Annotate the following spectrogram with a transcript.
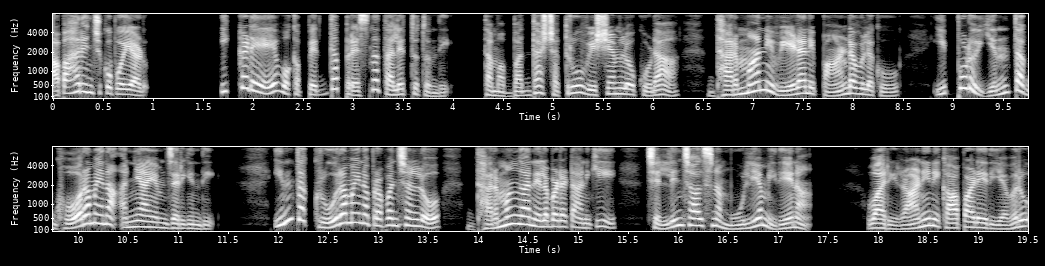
అపహరించుకుపోయాడు. ఇక్కడే ఒక పెద్ద ప్రశ్న తలెత్తుతుంది. తమ బద్ధ శత్రువు విషయంలో కూడా ధర్మాన్ని వేడని పాండవులకు ఇప్పుడు ఎంత ఘోరమైన అన్యాయం జరిగింది. ఇంత క్రూరమైన ప్రపంచంలో ధర్మంగా నిలబడటానికి చెల్లించాల్సిన మూల్యం ఇదేనా? వారి రాణిని కాపాడేది ఎవరు?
